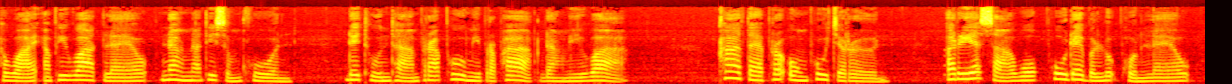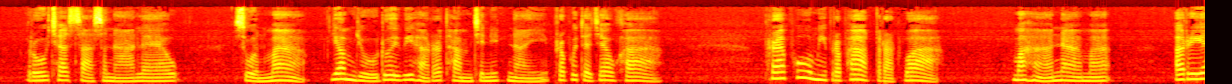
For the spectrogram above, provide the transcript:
ถวายอภิวาทแล้วนั่งณที่สมควร ได้ทูลถามพระผู้มีพระภาคดังนี้ว่า ข้าแต่พระองค์ผู้เจริญ อริยสาวกผู้ได้บรรลุผลแล้ว รู้ชัดศาสนาแล้ว ส่วนมากย่อมอยู่ด้วยวิหารธรรมชนิดไหน พระพุทธเจ้าข้าพระผู้มีพระภาคตรัสว่า มหานามะ อริย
